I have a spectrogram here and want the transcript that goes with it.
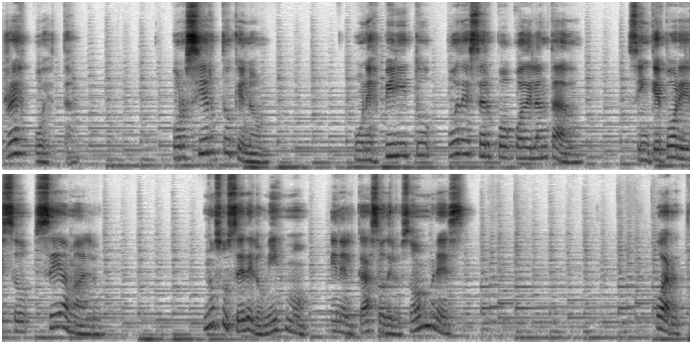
Respuesta. Por cierto que no. Un espíritu puede ser poco adelantado, sin que por eso sea malo. ¿No sucede lo mismo en el caso de los hombres? Cuarto.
